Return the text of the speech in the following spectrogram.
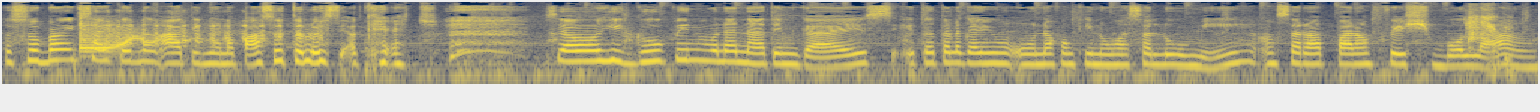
So, sobrang excited ng atin yung napaso tuloy si Akech. so, higupin muna natin guys. Ito talaga yung una kong kinuha sa Lumi. Ang sarap, parang fishball lang.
